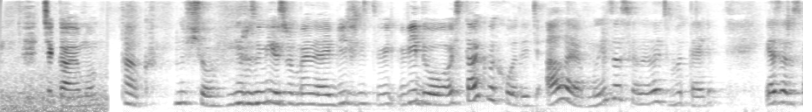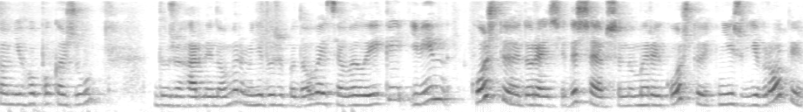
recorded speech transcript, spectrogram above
чекаємо. Так, ну що, я розумію, що в мене більшість відео ось так виходить, але ми заселились в готель. Я зараз вам його покажу. Дуже гарний номер, мені дуже подобається, великий. І він коштує, до речі, дешевше. Номери коштують, ніж в Європі.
